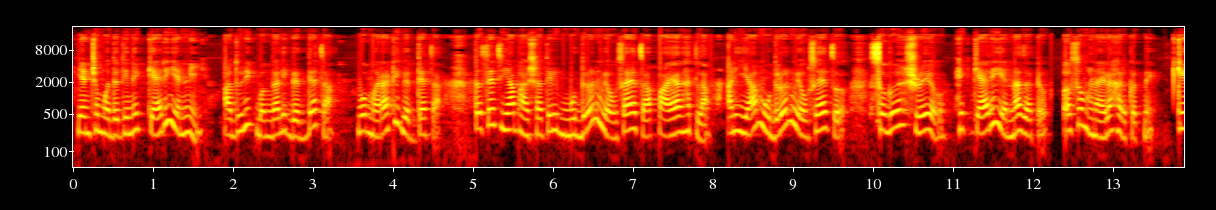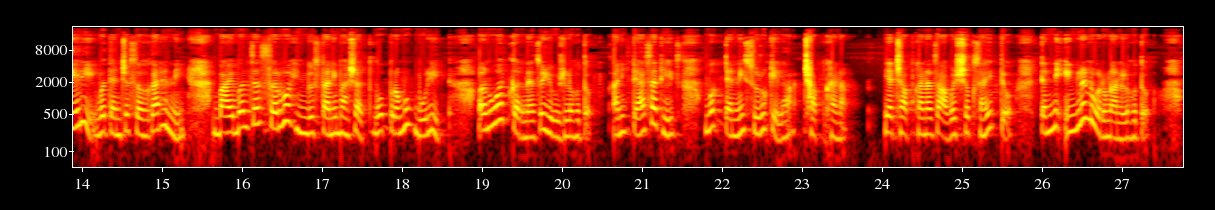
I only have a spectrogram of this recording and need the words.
यांच्या मदतीने कॅरी यांनी आधुनिक बंगाली गद्याचा व मराठी गद्याचा तसेच या भाषातील मुद्रण व्यवसायाचा पाया घातला आणि या मुद्रण व्यवसायाचं सगळं श्रेय हे कॅरी यांना जातं असं म्हणायला हरकत नाही. केरी व त्यांच्या सहकाऱ्यांनी बायबलचा सर्व हिंदुस्थानी भाषात व प्रमुख बोलीत अनुवाद करण्याचं योजलं होतं आणि त्यासाठीच मग त्यांनी सुरू केला छापखाना. या छापखानाचं आवश्यक साहित्य त्यांनी इंग्लंडवरून आणलं होतं.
